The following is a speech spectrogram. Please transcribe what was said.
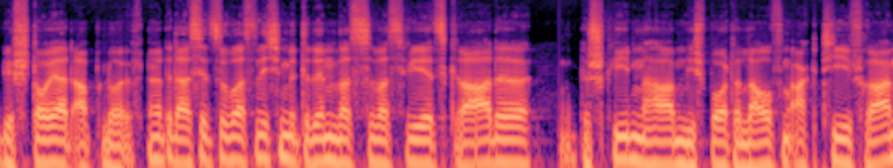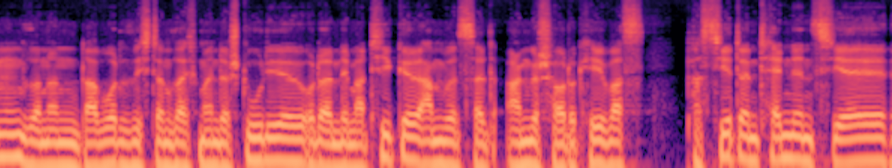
gesteuert abläuft. Ne? Da ist jetzt sowas nicht mit drin, was, was wir jetzt gerade beschrieben haben, die Sportler laufen aktiv ran, sondern da wurde sich dann, sag ich mal, in der Studie oder in dem Artikel haben wir uns halt angeschaut, okay, was passiert denn tendenziell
